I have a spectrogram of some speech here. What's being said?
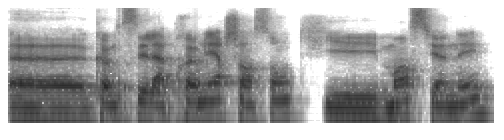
euh, comme c'est la première chanson qui est mentionnée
